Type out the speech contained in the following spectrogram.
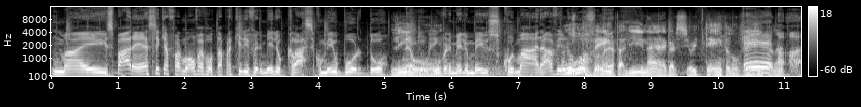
mas parece que a Fórmula 1 vai voltar para aquele vermelho clássico, meio bordô. Lindo, né? o, hein? O vermelho meio escuro, maravilhoso. Anos 90 né? ali, né, Garcia? 80, 90, é, né? A,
